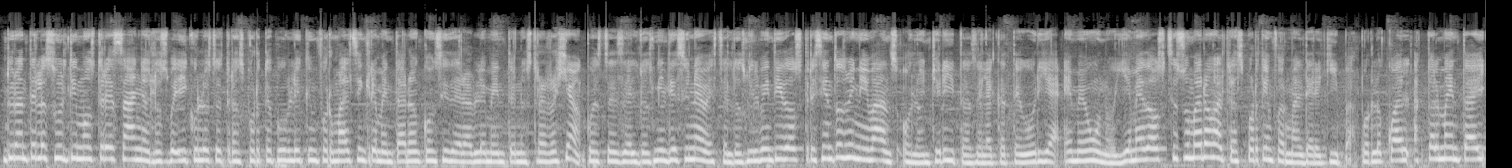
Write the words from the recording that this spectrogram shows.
Durante los últimos tres años, los vehículos de transporte público informal se incrementaron considerablemente en nuestra región, pues desde el 2019 hasta el 2022, 300 minivans o loncheritas de la categoría M1 y M2 se sumaron al transporte informal de Arequipa, por lo cual actualmente hay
